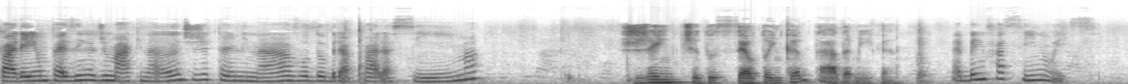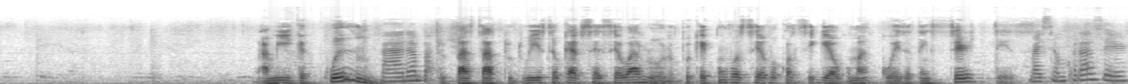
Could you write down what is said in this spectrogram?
Parei um pezinho de máquina antes de terminar, vou dobrar para cima. Gente do céu, tô encantada, amiga. É bem facinho esse. Amiga, quando Para baixo. passar tudo isso, eu quero ser seu aluno, porque com você eu vou conseguir alguma coisa, tenho certeza. Vai ser um prazer.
